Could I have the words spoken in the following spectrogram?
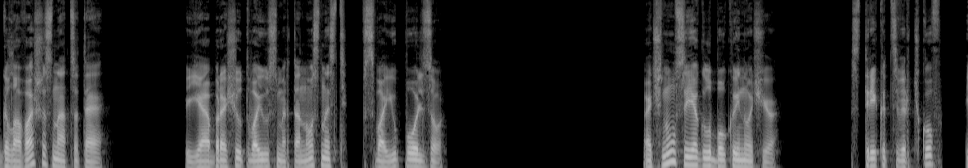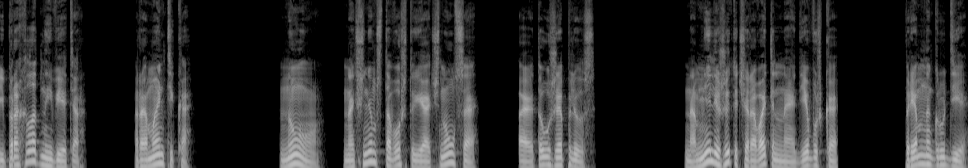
Глава 16. Я обращу твою смертоносность в свою пользу. Очнулся я глубокой ночью. Стрекот сверчков и прохладный ветер. Романтика. Ну, начнем с того, что я очнулся, а это уже плюс. На мне лежит очаровательная девушка, прямо на груди.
